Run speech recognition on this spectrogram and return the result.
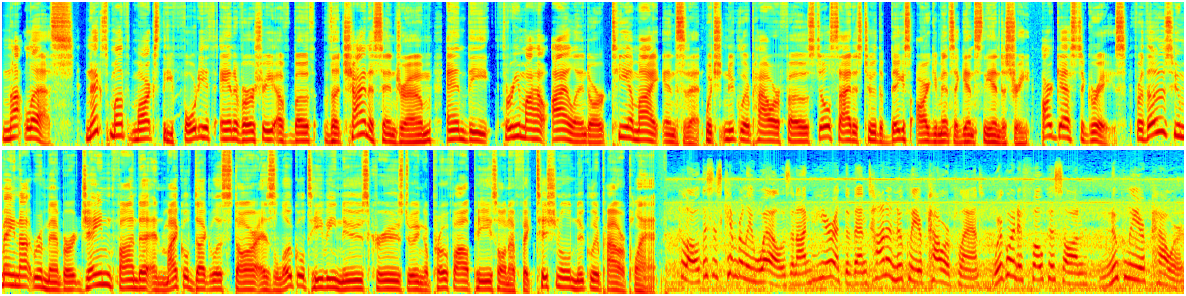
not less. Next month marks the 40th anniversary of both the China Syndrome and the Three Mile Island or TMI incident, which nuclear power foes still cite as two of the biggest arguments against the industry. Our guest agrees. For those who may not remember, Jane Fonda and Michael Douglas star as local TV news crews doing a profile piece on a fictional nuclear power plant. Hello, this is Kimberly Wells, and I'm here at the Ventana Nuclear Power Plant. We're going to focus on nuclear power.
